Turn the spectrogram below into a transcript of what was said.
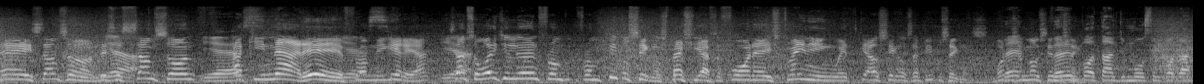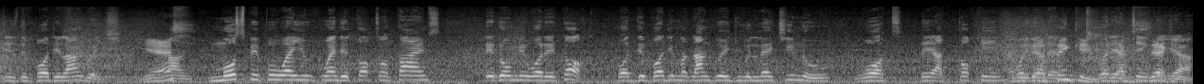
Hey, Samson. This is Samson Yes. Akinade Yes. from Nigeria. Yeah. Samson, what did you learn from, from people signals, especially after four days training with cow signals and people signals? What is very, the most very important. The most important is the body language. Yes. And most people, when you when they talk, sometimes they don't mean what they talk, but the body language will let you know what they are talking And what they are them, thinking. What they are Exactly. thinking. Yeah.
